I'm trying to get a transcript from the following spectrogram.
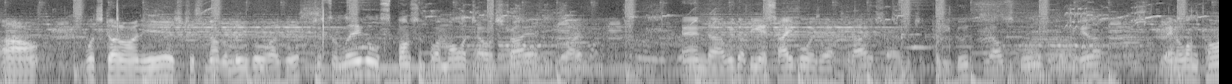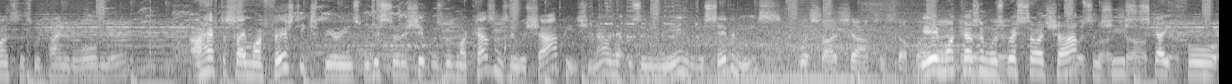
Uh, what's going on here? It's just another legal, I guess. Just a legal, sponsored by Molotow Australia. right. And uh, we got the SA boys out today, so which is pretty good. The old schools have got together. Been a long time since we painted a wall together. I have to say my first experience with this sort of shit was with my cousins who were Sharpies, you know, and that was in the end of the 70s. West Side Sharks and stuff like Yeah, that. my cousin was yeah. West Side Sharps West and Side she used to skate yeah. for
